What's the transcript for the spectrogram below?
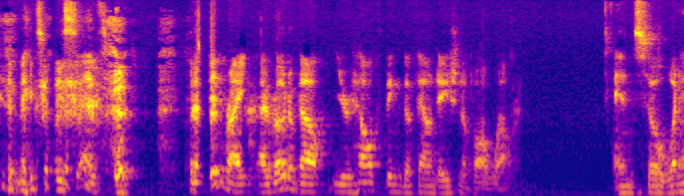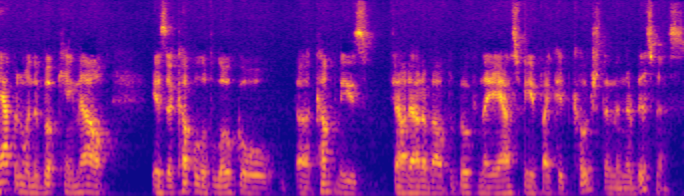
it makes no sense. But, but I did write, I wrote about your health being the foundation of all wealth. And so what happened when the book came out is a couple of local uh, companies found out about the book and they asked me if I could coach them in their business.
